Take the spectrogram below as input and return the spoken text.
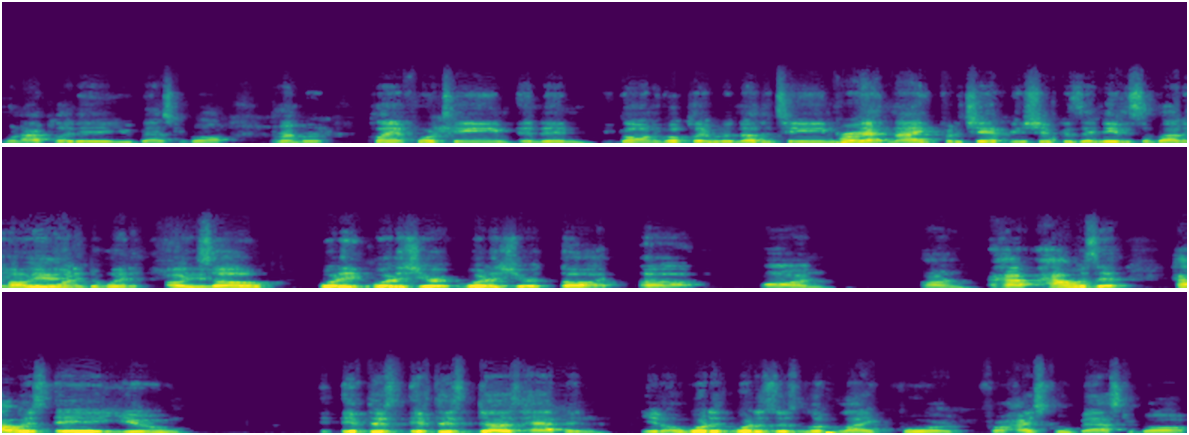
when I played AAU basketball. Remember playing for a team and then going to go play with another team Right. that night for the championship because they needed somebody. Oh, they yeah. wanted to win it. Oh yeah. So what is, what is your what is your thought uh, on on how how is that how is AAU if this if this does happen you know what what does this look like for for high school basketball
